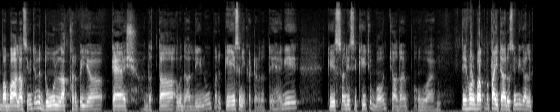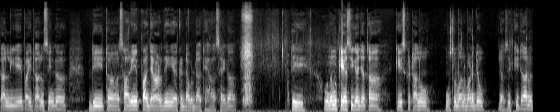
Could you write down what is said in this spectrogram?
ਬਾਬਾ ਆਲਾ ਸਿੰਘ ਜੀ, ਉਹਨੇ 2 ਲੱਖ ਰੁਪਈਆ ਕੈਸ਼ ਦਿੱਤਾ ਅਬਦਾਲੀ ਨੂੰ, ਪਰ ਕੇਸ ਨਹੀਂ ਕੱਟਣ ਦਿੱਤੇ ਹੈਗੇ। ਕੇਸਾਂ ਦੀ ਸਿੱਖੀ 'ਚ ਬਹੁਤ ਜ਼ਿਆਦਾ ਉਹ ਹੈ। ਤੇ ਹੁਣ ਬਾ- ਭਾਈ ਤਾਰੂ ਸਿੰਘ ਦੀ ਗੱਲ ਕਰ ਲਈਏ, ਭਾਈ ਤਾਰੂ ਸਿੰਘ ਦੀ ਤਾਂ ਸਾਰੇ ਆਪਾਂ ਜਾਣਦੇ ਹੀ ਆ ਕਿੱਡਾ ਵੱਡਾ ਇਤਿਹਾਸ ਹੈਗਾ। ਤੇ ਉਹਨਾਂ ਨੂੰ ਕਿਹਾ ਸੀਗਾ ਜਾਂ ਤਾਂ ਕੇਸ ਕਟਾ ਲਓ, ਮੁਸਲਮਾਨ ਬਣ ਜਾਓ, ਜਾਂ ਸਿੱਖੀ ਧਾਰਨ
